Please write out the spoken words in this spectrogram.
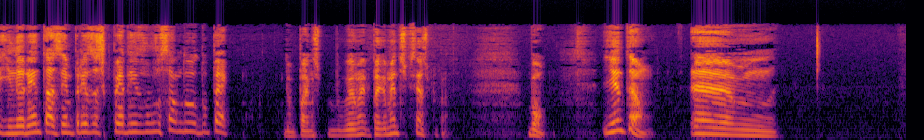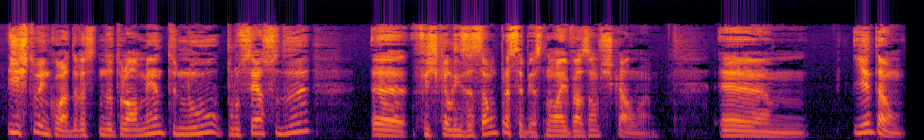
inerente às empresas que pedem a devolução do, do PEC, do pagamento especiais por conta. Bom, e então, um, isto enquadra-se naturalmente no processo de uh, fiscalização para saber se não há evasão fiscal, não é? Um, e então,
